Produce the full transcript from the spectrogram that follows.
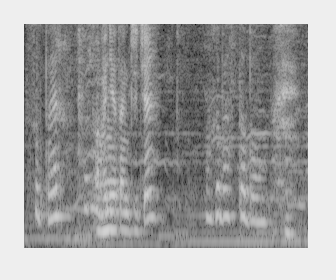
Super. A wy nie tańczycie? No chyba z tobą.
